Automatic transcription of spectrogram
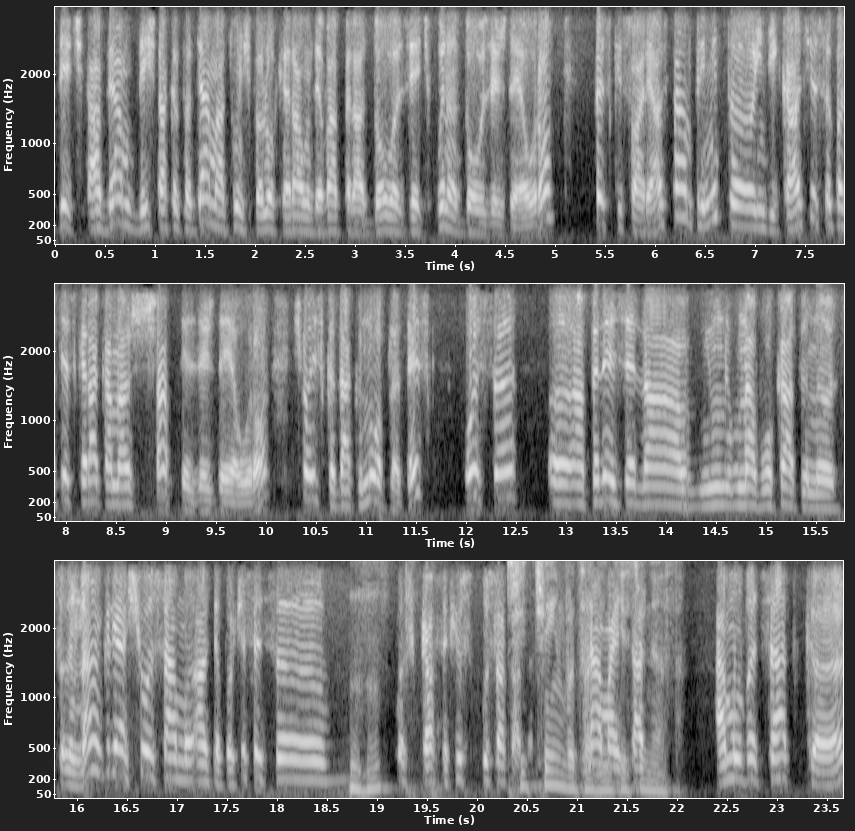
deci, aveam, deci dacă îl plăteam atunci pe loc era undeva pe la 20 până în 20 de euro, pe scrisoarea asta am primit uh, indicație să plătesc, era cam la 70 de euro și mi-au zis că dacă nu o plătesc, o să uh, apeleze la un, un avocat în, uh, în Anglia și o să am alte procese să, Mhm. ca să fiu spus la toată. Și ce ai învățat N-am din mai chestiunea stat- asta? Am învățat că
